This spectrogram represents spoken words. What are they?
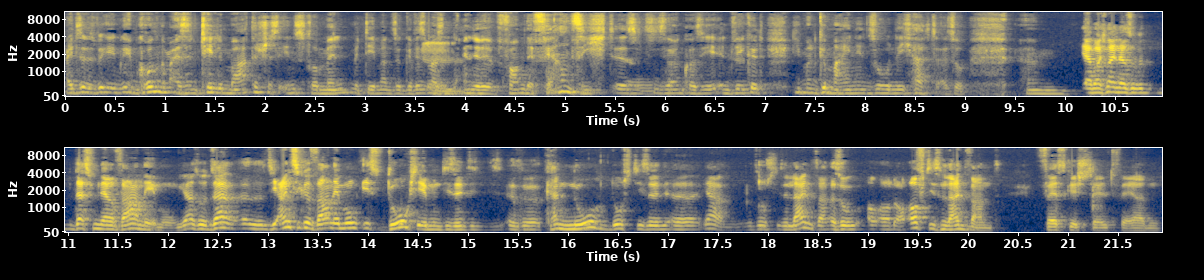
also im Grunde genommen als ein telematisches Instrument, mit dem man so gewissermaßen eine Form der Fernsicht äh, sozusagen quasi entwickelt, die man gemeinhin so nicht hat. Also ähm, ja, aber ich meine also das mit der Wahrnehmung, ja, also, da, also die einzige Wahrnehmung ist durch eben diese, die, also kann nur durch diese, äh, ja, durch diese Leinwand, also oder auf diesen Leinwand festgestellt werden.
